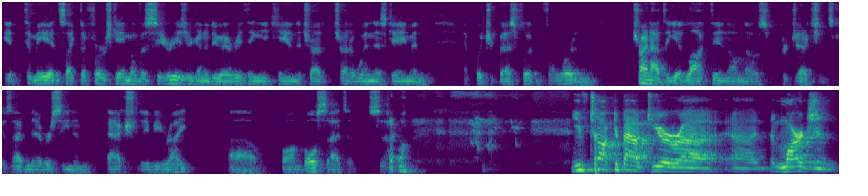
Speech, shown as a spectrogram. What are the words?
It to me, it's like the first game of a series. You're going to do everything you can to try to try to win this game and and put your best foot forward and try not to get locked in on those projections because I've never seen them actually be right uh, on both sides of it. So you've talked about your uh, uh, margins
